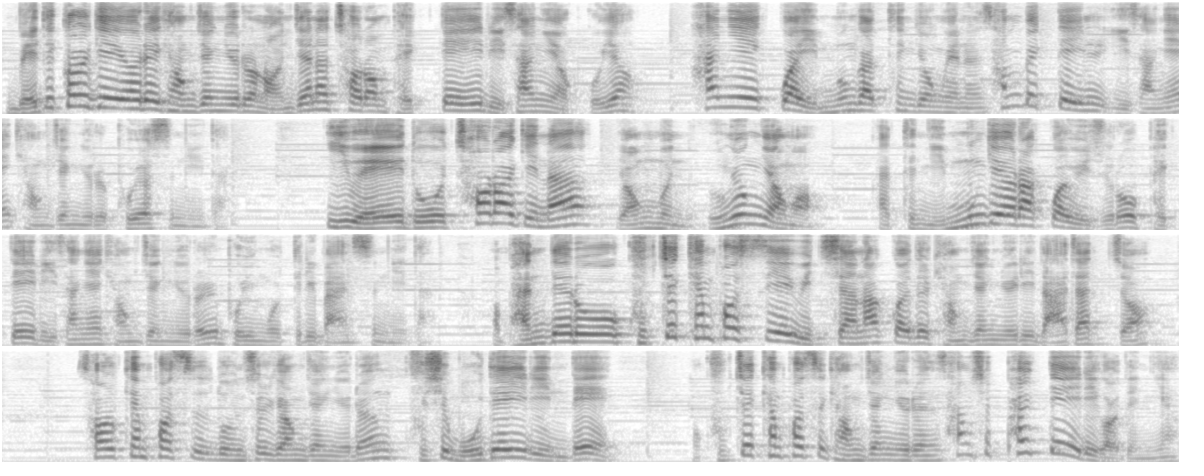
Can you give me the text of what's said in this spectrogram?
메디컬 계열의 경쟁률은 언제나처럼 100대 1 이상이었고요. 한의학과 인문 같은 경우에는 300대 1 이상의 경쟁률을 보였습니다. 이 외에도 철학이나 영문, 응용영어 같은 인문계열학과 위주로 100대 1 이상의 경쟁률을 보인 곳들이 많습니다. 어, 반대로 국제 캠퍼스에 위치한 학과들 경쟁률이 낮았죠. 서울 캠퍼스 논술 경쟁률은 95대 1인데 국제 캠퍼스 경쟁률은 38대 1이거든요.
